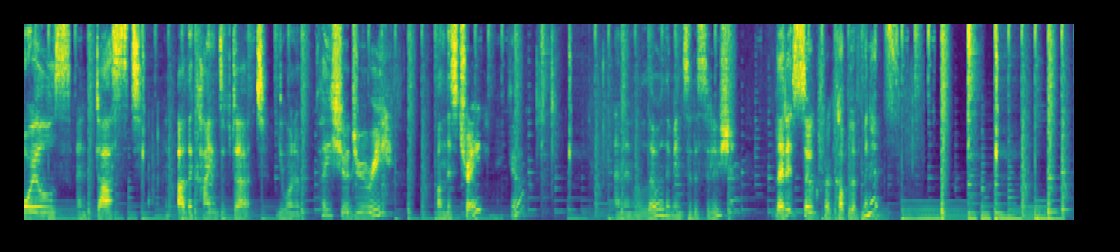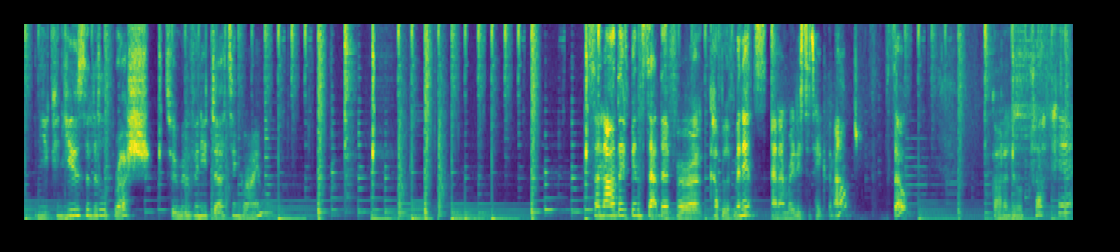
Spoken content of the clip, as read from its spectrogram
oils and dust and other kinds of dirt, you wanna place your jewelry on this tray, go. And then we'll lower them into the solution. Let it soak for a couple of minutes. You can use a little brush to remove any dirt and grime. So now they've been sat there for a couple of minutes and I'm ready to take them out. So I've got a little cloth here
